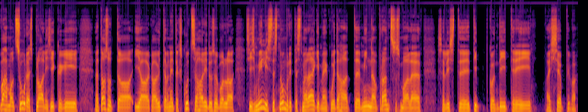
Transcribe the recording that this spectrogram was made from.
vähemalt suures plaanis ikkagi tasuta ja ka ütleme näiteks kutseharidus võib-olla, siis millistest numbritest me räägime, kui tahad minna Prantsusmaale sellist tippkondiitri asja õppima?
